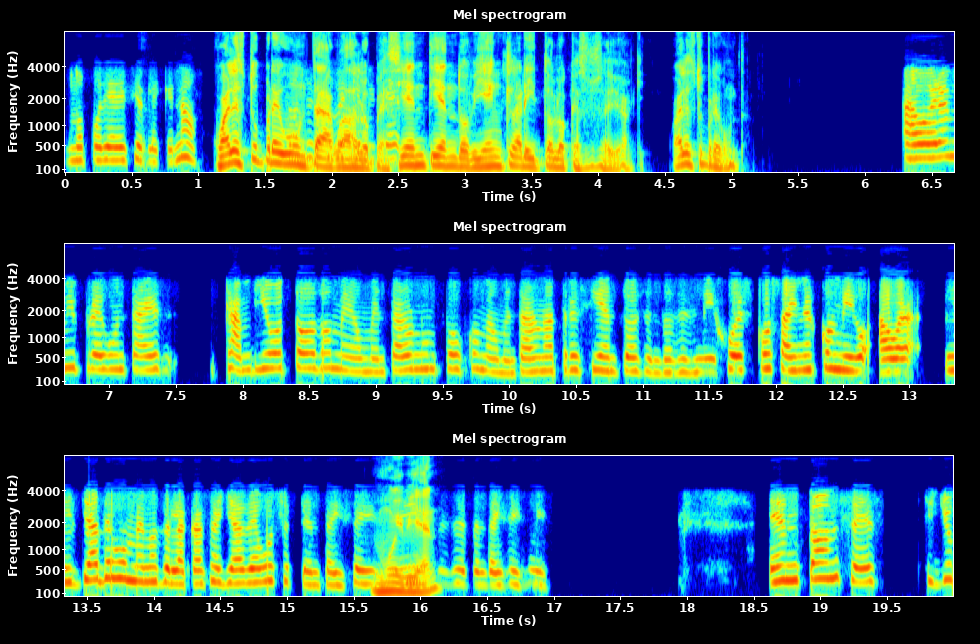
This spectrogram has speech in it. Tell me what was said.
no podía decirle que no. ¿Cuál es tu pregunta, Guadalupe? Sí entiendo bien clarito lo que sucedió aquí. ¿Cuál es tu pregunta? Ahora mi pregunta es, cambió todo, me aumentaron un poco, me aumentaron a 300, entonces mi hijo es cosigner conmigo. Ahora, ya debo menos de la casa, ya debo 76 Muy bien. 76 mil. Entonces, si yo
